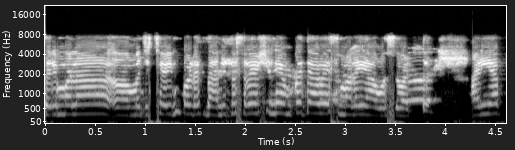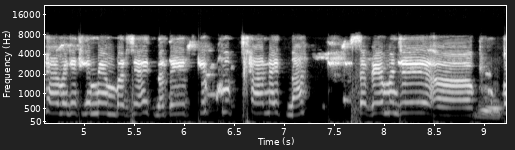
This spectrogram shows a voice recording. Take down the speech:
तरी मला म्हणजे चैन पडत नाही. आणि दुसऱ्या दिवशी नेमकं त्यावेळेस मला यावंसं वाटतं. आणि या फॅमिलीतले मेंबर जे आहेत ना ते इतके खूप छान आहेत ना. सगळे म्हणजे खूप.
